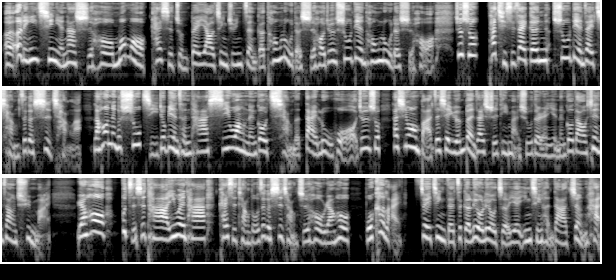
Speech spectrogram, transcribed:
呃，二零一七年那时候，Momo 开始准备要进军整个通路的时候，就是书店通路的时候哦，就是说他其实在跟书店在抢这个市场啦。然后那个书籍就变成他希望能够抢的带路货，哦就是说他希望把这些原本在实体买书的人也能够到线上。去买，然后不只是他，因为他开始抢夺这个市场之后，然后伯克莱最近的这个六六折也引起很大的震撼。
